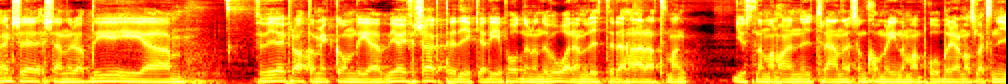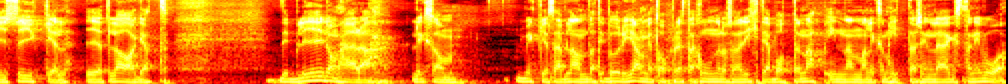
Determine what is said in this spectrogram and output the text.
Men känner du att det är... Um, för vi har ju pratat mycket om det. Vi har ju försökt predika det i podden under våren. Lite det här att man, just när man har en ny tränare som kommer in och man påbörjar någon slags ny cykel i ett lag. Att det blir de här, uh, liksom, mycket så här blandat i början med topprestationer och sen riktiga bottennapp innan man liksom hittar sin lägsta nivå.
